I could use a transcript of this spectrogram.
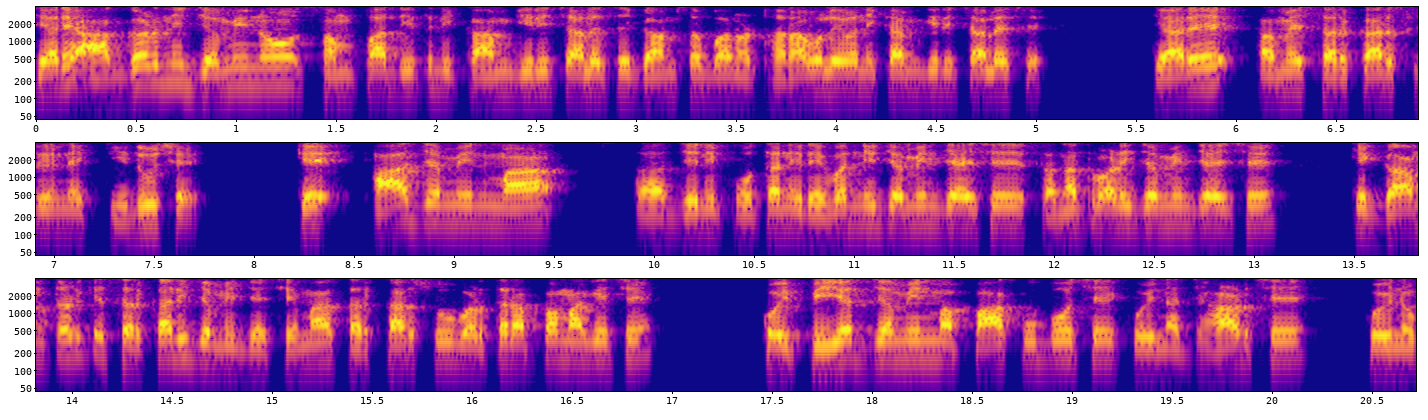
ત્યારે આગળની જમીનો સંપાદિતની કામગીરી ચાલે છે. ગામ સભાનો ઠરાવો લેવાની કામગીરી ચાલે છે. ત્યારે અમે સરકારશ્રીને કીધું છે કે આ જમીનમાં જેની પોતાની રેવન્યુ જમીન જાય છે સનતવાળી જમીન જાય છે, કે ગામતળ કે સરકારી જમીન જાય છે. એમાં સરકાર શું વળતર આપવા માંગે છે? કોઈ પિયત જમીનમાં પાક ઊભો છે, કોઈના ઝાડ છે, કોઈનો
